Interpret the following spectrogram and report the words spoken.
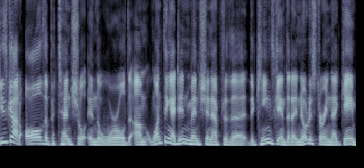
he's got all the potential in the world. Um, one thing I didn't mention after the the Kings game that I noticed during that game,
